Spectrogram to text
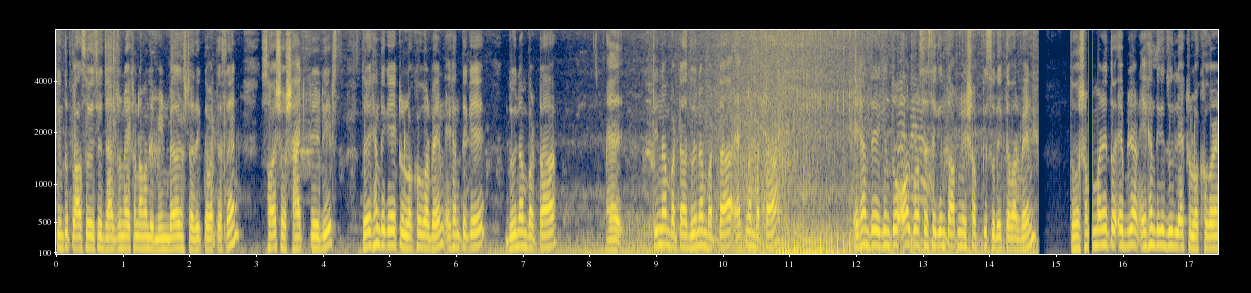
কিন্তু প্লাস হয়েছে, যার জন্য এখন আমাদের মেন ব্যালেন্সটা দেখতে পাচ্ছেন ছয়শো ষাট ক্রেডিটস তো এখান থেকে একটু লক্ষ্য করবেন, এখান থেকে দুই নাম্বারটা তিন নাম্বারটা, দুই নাম্বারটা, এক নাম্বারটা, এখান থেকে কিন্তু অল প্রসেসে কিন্তু আপনি সব কিছু দেখতে পারবেন। তো সম্মানিত এভরিওয়ান এখান থেকে যদি একটু লক্ষ্য করেন,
